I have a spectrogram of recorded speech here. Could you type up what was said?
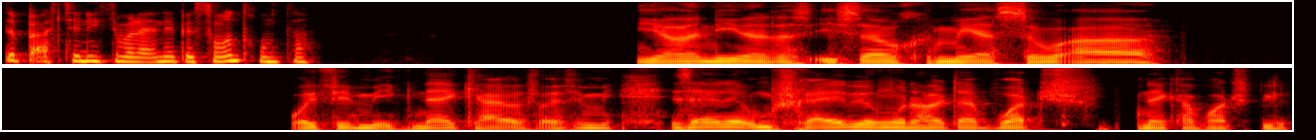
Da passt ja nicht mal eine Person drunter. Ja, Nina, das ist auch mehr so äh, Euphemie, nein, kein Euph- Euphemie. Das ist eine Umschreibung oder halt ein Wortspiel, nein, kein Wortspiel.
